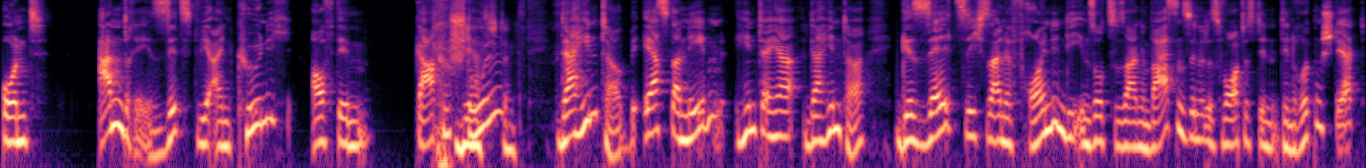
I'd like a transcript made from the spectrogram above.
und André sitzt wie ein König auf dem Gartenstuhl. Ja, stimmt. Dahinter, erst daneben, hinterher dahinter, gesellt sich seine Freundin, die ihm sozusagen im wahrsten Sinne des Wortes den, den Rücken stärkt.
